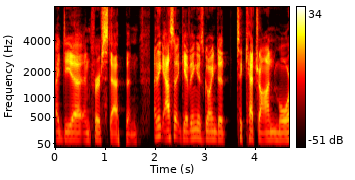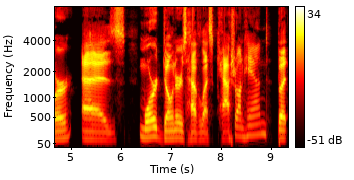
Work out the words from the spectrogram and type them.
idea and first step and I think asset giving is going to to catch on more as more donors have less cash on hand but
